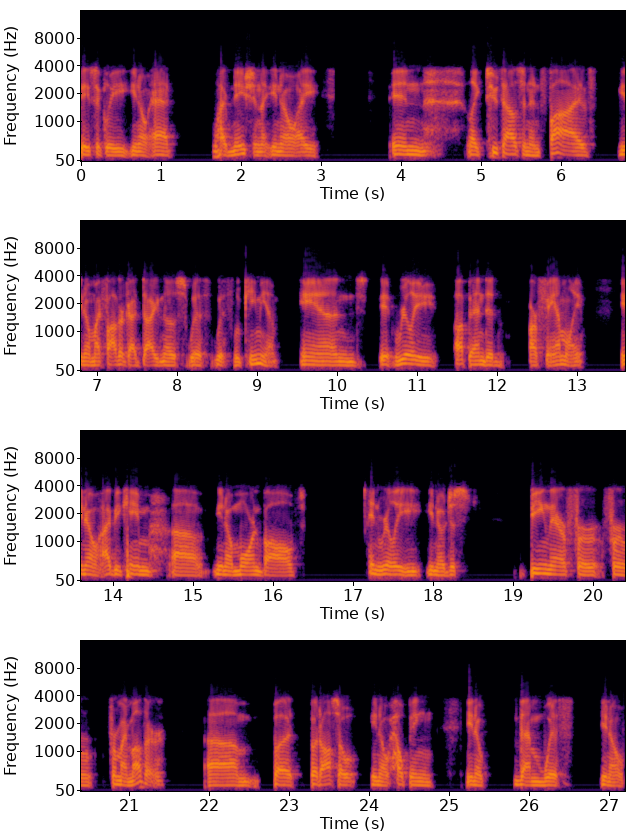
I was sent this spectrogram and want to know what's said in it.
basically you know at Live Nation, you know I in like 2005, you know my father got diagnosed with with leukemia, and it really upended our family. You know, I became uh, you know more involved in really you know just being there for for for my mother, um, but but also you know helping you know them with you know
